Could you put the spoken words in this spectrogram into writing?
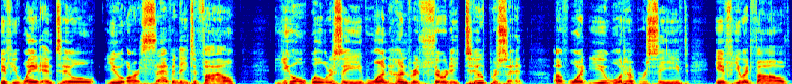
if you wait until you are 70 to file, you will receive 132% of what you would have received if you had filed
